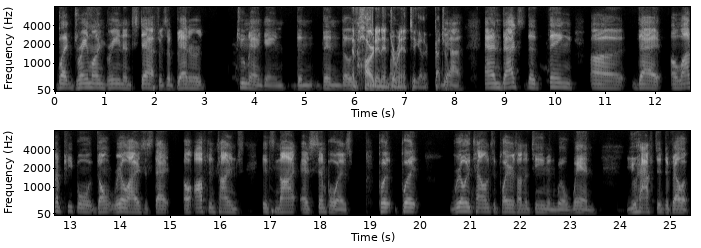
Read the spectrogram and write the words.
but Draymond Green and Steph is a better two man game than than those and Harden and. Durant together. Gotcha. Yeah. And that's the thing uh that a lot of people don't realize is that uh, oftentimes it's not as simple as put put really talented players on the team and we'll win. You have to develop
